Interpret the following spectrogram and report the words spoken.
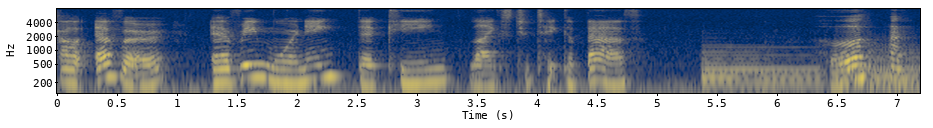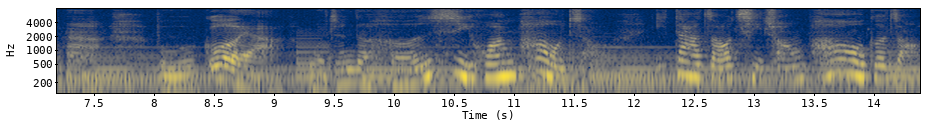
However, every morning the king likes to take a bath. 呵哈哈，不过呀。我真的很喜欢泡澡，一大早起床泡个澡，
